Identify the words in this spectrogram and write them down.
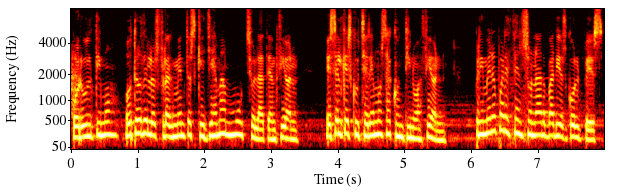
Por último, otro de los fragmentos que llama mucho la atención es el que escucharemos a continuación. Primero parecen sonar varios golpes,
